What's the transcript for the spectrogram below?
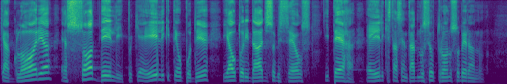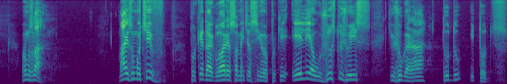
que a glória é só dele, porque é ele que tem o poder e a autoridade sobre céus e terra. É ele que está sentado no seu trono soberano. Vamos lá. Mais um motivo porque dar glória somente ao Senhor? Porque Ele é o justo juiz que julgará tudo e todos.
